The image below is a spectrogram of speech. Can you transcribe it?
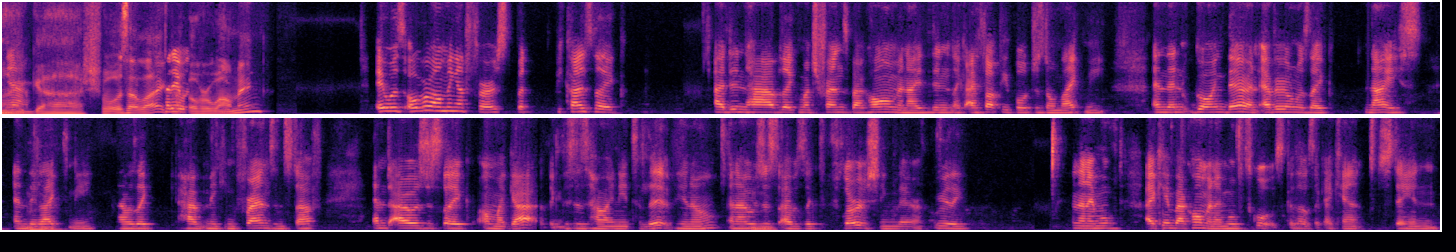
my yeah, gosh, what was that like? It was- Overwhelming? it was overwhelming at first, but because like I didn't have like much friends back home, and I didn't like I thought people just don't like me, and then going there and everyone was like nice and they Mhm. liked me. I was like have making friends and stuff, and I was just like, oh my god, like this is how I need to live, you know. And I was Mhm. just I was like flourishing there really. And then I moved. I came back home and I moved schools because I was like I can't stay in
